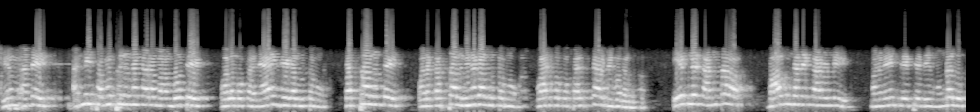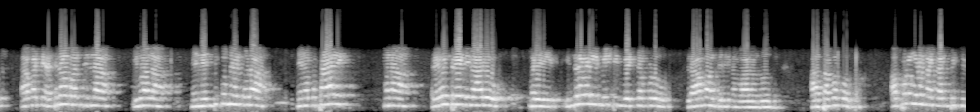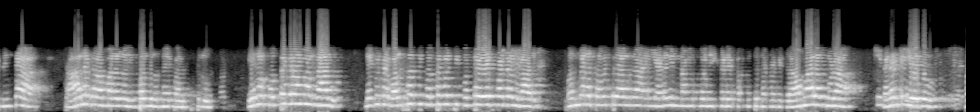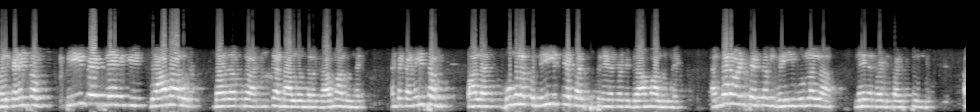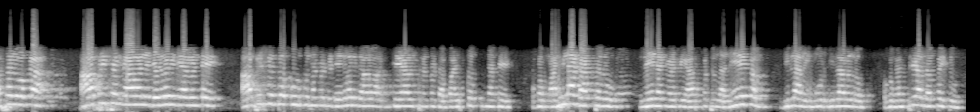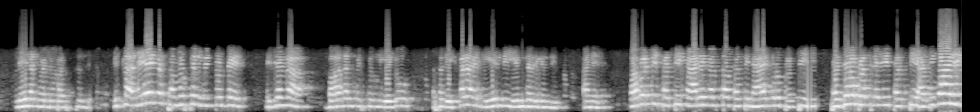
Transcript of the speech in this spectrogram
ఏం అంటే అన్ని సమస్యలు ఉన్న కాడ మనం పోతే వాళ్ళకు ఒక న్యాయం చేయగలుగుతాము. కష్టాలు ఉంటే వాళ్ళ కష్టాలు వినగలుగుతాము. వాటికి ఒక పరిష్కారం ఇవ్వగలుగుతాం. ఏం లేదు అంతా బాగుందనే కాడుండి మనం ఏం చేసేది ఏం ఉండదు. కాబట్టి ఆదిలాబాద్ జిల్లా ఇవాళ నేను ఎంచుకున్నది కూడా నేను ఒకసారి మన రేవంత్ రెడ్డి గారు మరి ఇంద్రవల్లి మీటింగ్ పెట్టినప్పుడు గ్రామాలు తిరిగిన వారం రోజు ఆ సభ కోసం. అప్పుడు కూడా నాకు అనిపించింది ఇంకా చాలా గ్రామాలలో ఇబ్బందులు ఉన్నాయి పరిస్థితులు ఏదో కొత్త గ్రామాలు కాదు లేకుంటే వలస కొత్త వచ్చి కొత్త ఏర్పడ్డాలు కాదు. వందల సంవత్సరాలుగా ఈ అడవిని నమ్ముకొని ఇక్కడే పంపుతున్నటువంటి గ్రామాలకు కూడా కరెంటు లేదు. మరి కనీసం ప్రీపేడ్ లేని గ్రామాలు దాదాపుగా ఇంకా నాలుగు వందల గ్రామాలు ఉన్నాయి. అంటే కనీసం వాళ్ళ భూములకు నీళ్ళు ఇచ్చే పరిస్థితి లేనటువంటి గ్రామాలు ఉన్నాయి. అంగన్వాడీ సెంటర్లు వెయ్యి ఊర్లలో లేనటువంటి పరిస్థితి ఉంది. అసలు ఒక ఆపరేషన్ కావాలి డెలివరీ చేయాలంటే ఆపరేషన్తో కూడుకున్నటువంటి డెలివరీ కావాలి చేయాల్సినటువంటి ఆ పరిస్థితి వస్తుందంటే ఒక మహిళా డాక్టరు లేనటువంటి హాస్పిటల్ అనేక జిల్లాలు ఈ మూడు జిల్లాలలో ఒక మంచిర్యాల తప్ప ఇటు లేనటువంటి పరిస్థితి ఇట్లా అనేక సమస్యలు వింటుంటే నిజంగా బాధ అనిపిస్తుంది. ఎటు అసలు ఎక్కడ ఏంది ఏం జరిగింది అనేది. కాబట్టి ప్రతి కార్యకర్త ప్రతి నాయకుడు ప్రతి ప్రజాప్రతినిధి ప్రతి అధికారి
